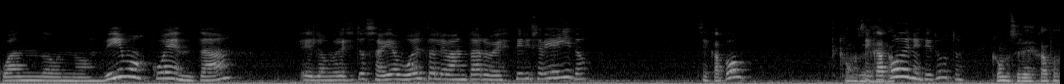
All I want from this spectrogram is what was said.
Cuando nos dimos cuenta, el hombrecito se había vuelto a levantar, vestir y se había ido. Se escapó, ¿Cómo se les escapó del instituto. ¿Cómo se les escapó?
